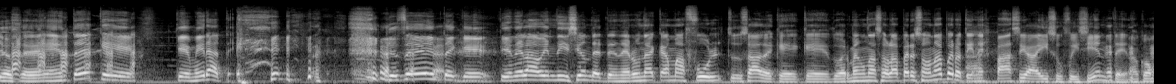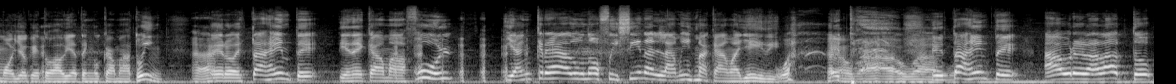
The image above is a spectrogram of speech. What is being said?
yo sé gente que, que mírate. Yo sé gente que tiene la bendición de tener una cama full, tú sabes, que, que duerme en una sola persona, pero tiene espacio ahí suficiente, no como yo que todavía tengo cama twin. Ah. Pero esta gente tiene cama full y han creado una oficina en la misma cama, JD. Wow, esta, wow, wow, esta gente abre la laptop,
